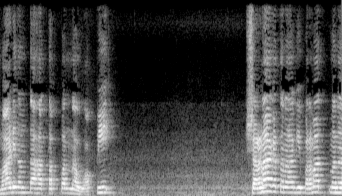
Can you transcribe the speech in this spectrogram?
ಮಾಡಿದಂತಹ ತಪ್ಪನ್ನ ಒಪ್ಪಿ ಶರಣಾಗತನಾಗಿ ಪರಮಾತ್ಮನ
